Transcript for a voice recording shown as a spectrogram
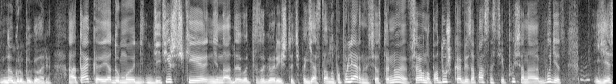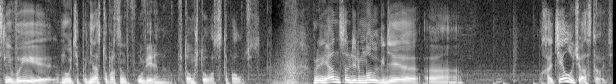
Ну, грубо говоря. А так, я думаю, детишечки, не надо вот это говорить, что типа я стану популярным, все остальное. Все равно подушка безопасности, пусть она будет, если вы, ну, типа, не на сто процентов уверены в том, что у вас это получится. Блин, я на самом деле много где э, хотел участвовать,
